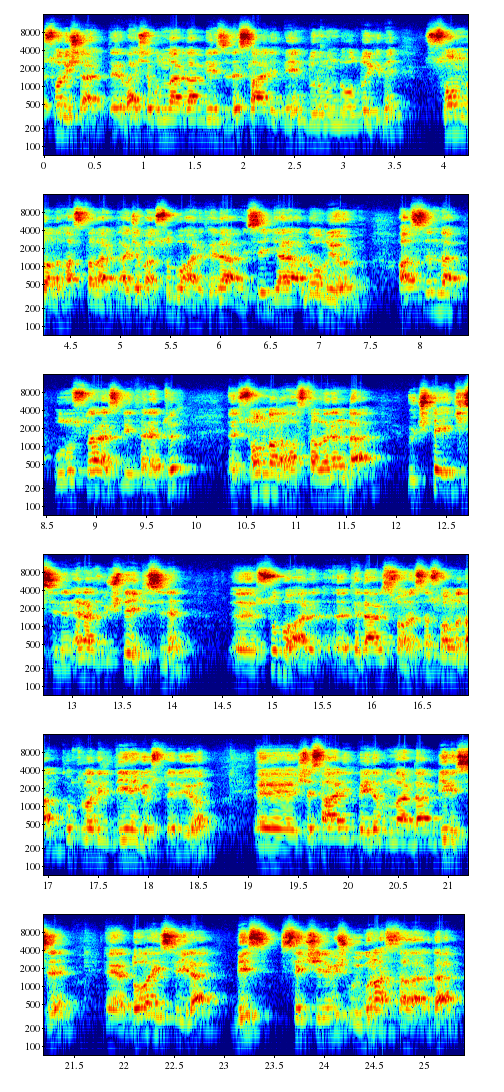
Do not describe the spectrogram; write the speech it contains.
soru işaretleri var. İşte bunlardan birisi de Salih Bey'in durumunda olduğu gibi sondalı hastalarda acaba su buharı tedavisi yararlı oluyor mu? Aslında uluslararası literatür e, sondalı hastaların da üçte ikisinin, en az üçte ikisinin e, su buharı e, tedavisi sonrasında sonradan kurtulabildiğini gösteriyor. E, işte Salih Bey de bunlardan birisi. Dolayısıyla biz seçilmiş uygun hastalarda,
